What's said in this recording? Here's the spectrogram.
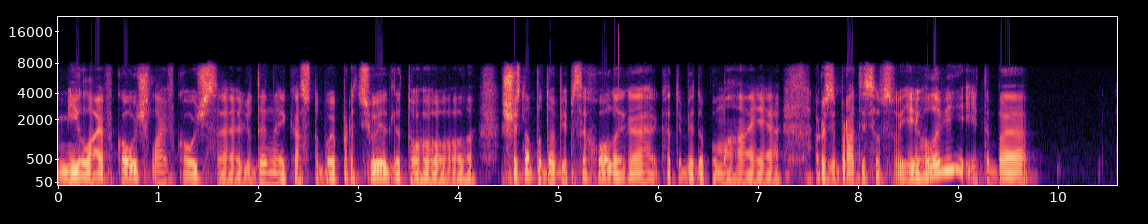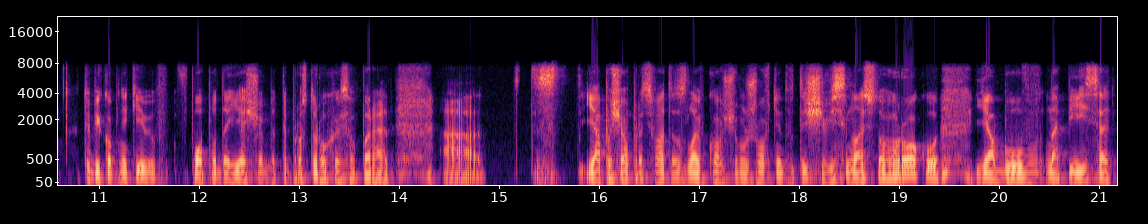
мій life coach. Life coach це людина, яка з тобою працює для того, щось наподобі психолога, яка тобі допомагає розібратися в своїй голові, і тебе. Тобі копняки в попу дає, щоб ти просто рухався вперед. А, Я почав працювати з лайфкоучем у жовтні 2018 року. Я був на 50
